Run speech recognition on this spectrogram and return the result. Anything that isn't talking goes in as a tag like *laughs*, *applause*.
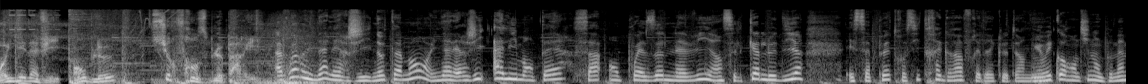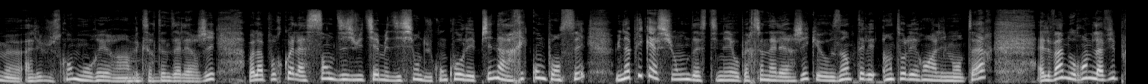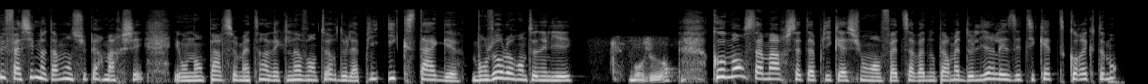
Voyez la vie en bleu sur France Bleu Paris. Avoir une allergie, notamment une allergie alimentaire, ça empoisonne la vie, hein, c'est le cas de le dire. Et ça peut être aussi très grave, Frédéric Le Ternier. Oui, Corentine, on peut même euh, aller jusqu'en mourir hein, avec mm-hmm. certaines allergies. Voilà pourquoi la 118e édition du concours Lépine a récompensé une application destinée aux personnes allergiques et aux intolérants alimentaires. Elle va nous rendre la vie plus facile, notamment au supermarché. Et on en parle ce matin avec l'inventeur de l'appli Xtag. Bonjour Laurent Tonnelier. Bonjour. Comment ça marche cette application en fait? Ça va nous permettre de lire les étiquettes correctement?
